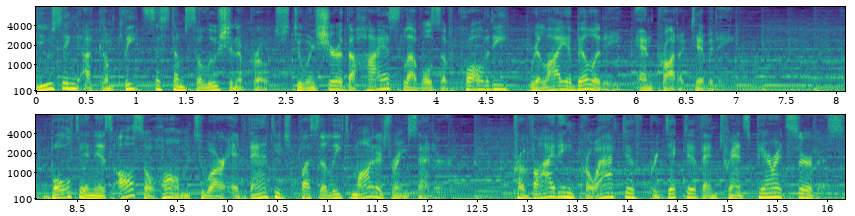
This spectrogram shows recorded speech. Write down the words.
using a complete system solution approach to ensure the highest levels of quality, reliability, and productivity. Bolton is also home to our Advantage Plus Elite Monitoring Center, providing proactive, predictive, and transparent service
